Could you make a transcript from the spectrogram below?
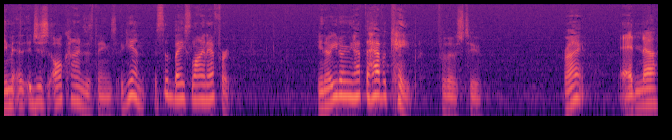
Amen. Just all kinds of things. Again, it's a baseline effort. You know, you don't even have to have a cape for those two. Right? Edna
